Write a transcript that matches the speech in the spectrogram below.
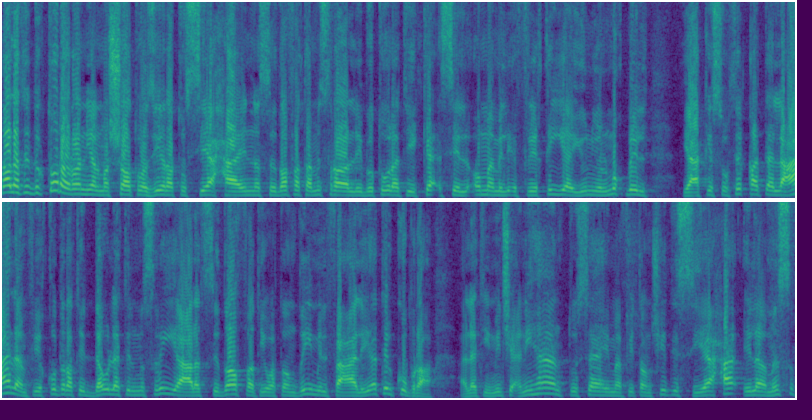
قالت الدكتورة رانيا المشاط وزيرة السياحة إن استضافة مصر لبطولة كأس الأمم الإفريقية يونيو المقبل يعكس ثقة العالم في قدرة الدولة المصرية على استضافة وتنظيم الفعاليات الكبرى التي من شأنها أن تساهم في تنشيط السياحة إلى مصر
